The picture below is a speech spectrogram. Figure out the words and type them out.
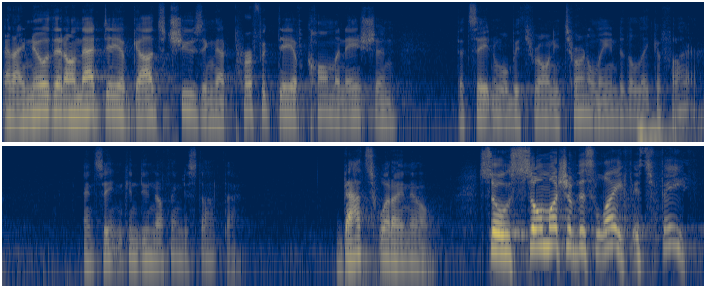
And I know that on that day of God's choosing, that perfect day of culmination, that Satan will be thrown eternally into the lake of fire. And Satan can do nothing to stop that. That's what I know. So, so much of this life is faith.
